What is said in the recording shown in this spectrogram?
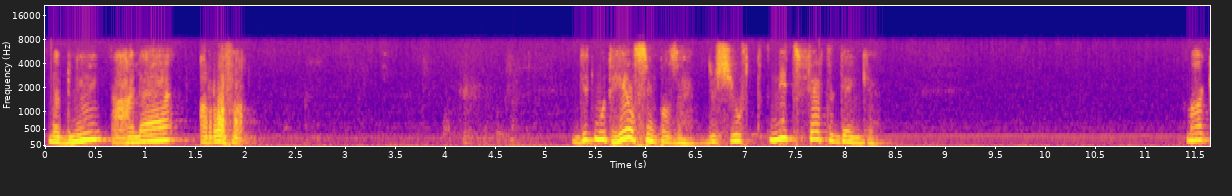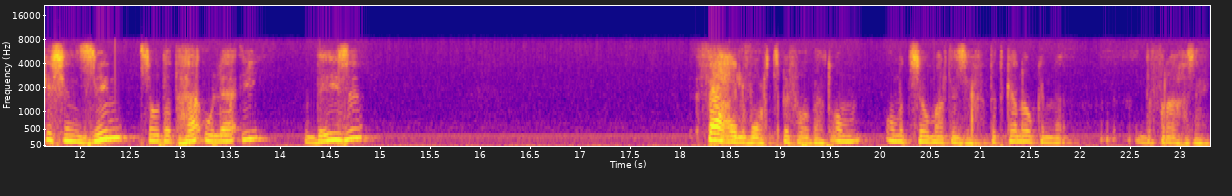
Mabni ala al-rafa. Dit moet heel simpel zijn. Dus je hoeft niet ver te denken. Maak eens een zin zodat haula'i, deze, fa'il wordt bijvoorbeeld. Om, om het zo maar te zeggen. Dat kan ook een, de vraag zijn.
